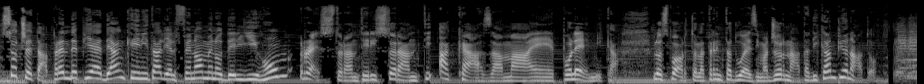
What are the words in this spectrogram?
Società prende piede anche in Italia il fenomeno degli home restaurant, i ristoranti a casa, ma è polemica. Lo sport, la 32esima giornata di campionato.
